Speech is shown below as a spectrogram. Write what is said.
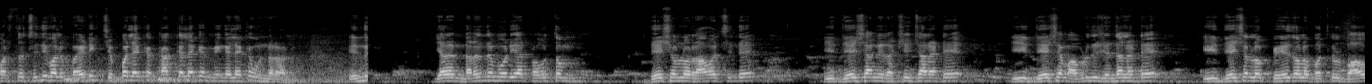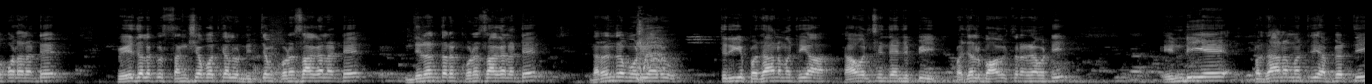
పరిస్థితి వచ్చింది. వాళ్ళు బయటికి చెప్పలేక కక్కలేక మింగలేక ఉన్నారు వాళ్ళు ఎందుకు? ఇలా నరేంద్ర మోడీ గారి ప్రభుత్వం దేశంలో రావాల్సిందే. ఈ దేశాన్ని రక్షించాలంటే ఈ దేశం అభివృద్ధి చెందాలంటే ఈ దేశంలో పేదల బతుకులు బాగుపడాలంటే పేదలకు సంక్షేమ పథకాలు నిత్యం కొనసాగాలంటే నిరంతరం కొనసాగాలంటే నరేంద్ర మోడీ గారు తిరిగి ప్రధానమంత్రిగా కావాల్సిందే అని చెప్పి ప్రజలు భావిస్తున్నారు కాబట్టి ఎన్డీఏ ప్రధానమంత్రి అభ్యర్థి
